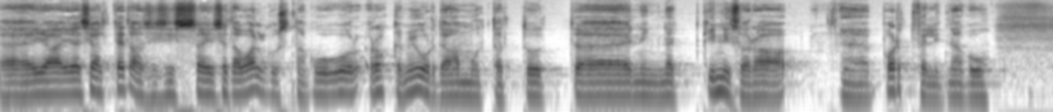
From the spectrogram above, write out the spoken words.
ja, ja sealt edasi siis sai seda valgust nagu rohkem juurde ammutatud eh, ning need kinnisvara portfellid nagu äh,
